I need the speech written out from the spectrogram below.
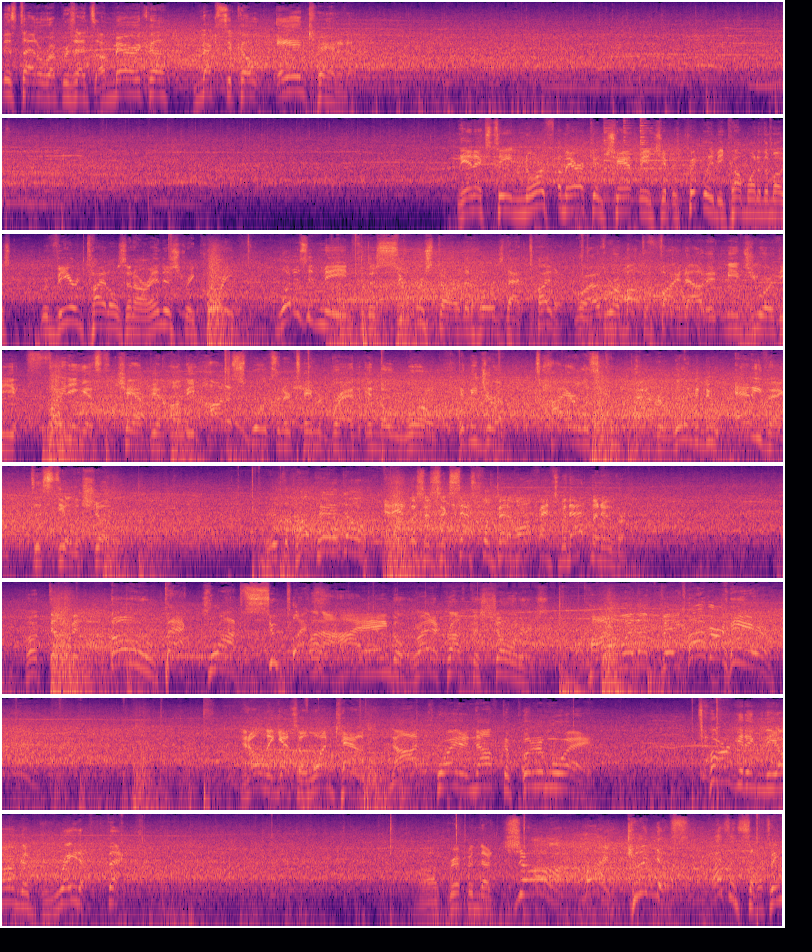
This title represents America, Mexico, and Canada. The NXT North American Championship has quickly become one of the most revered titles in our industry. Corey, what does it mean for the superstar that holds that title? Well, as we're about to find out, it means you are the fightingest champion on the hottest sports entertainment brand in the world. It means steal. Here's the pump handle. And it was a successful bit of offense with that maneuver. Hooked up and boom! Backdrop suplex. What a high angle right across the shoulders. Caught him with a big cover here. And only gets a one count. Not quite enough to put him away. Targeting the arm to great effect. Oh, gripping the jaw. My goodness. That's insulting.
